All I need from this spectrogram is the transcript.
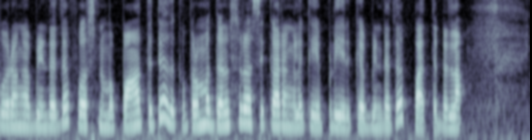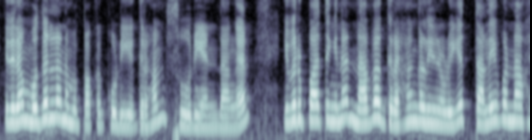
போகிறாங்க அப்படின்றத ஃபர்ஸ்ட் நம்ம பார்த்துட்டு அதுக்கப்புறமா தனுசு ராசிக்காரங்களுக்கு எப்படி இருக்குது அப்படின்றத பார்த்துடலாம். இதில் முதல்ல நம்ம பார்க்கக்கூடிய கிரகம் சூரியன் தாங்க. இவர் பார்த்திங்கன்னா நவ கிரகங்களினுடைய தலைவனாக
